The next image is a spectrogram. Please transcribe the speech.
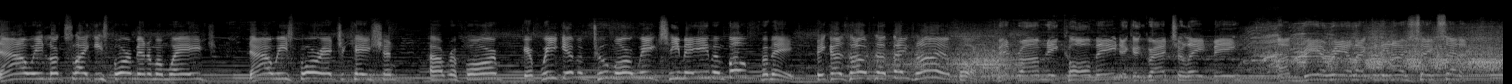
Now he looks like he's for minimum wage. Now he's for education uh, reform. If we give him two more weeks, he may even vote for me because those are the things I am for. Mitt Romney called me to congratulate me on being reelected to the United States Senate.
